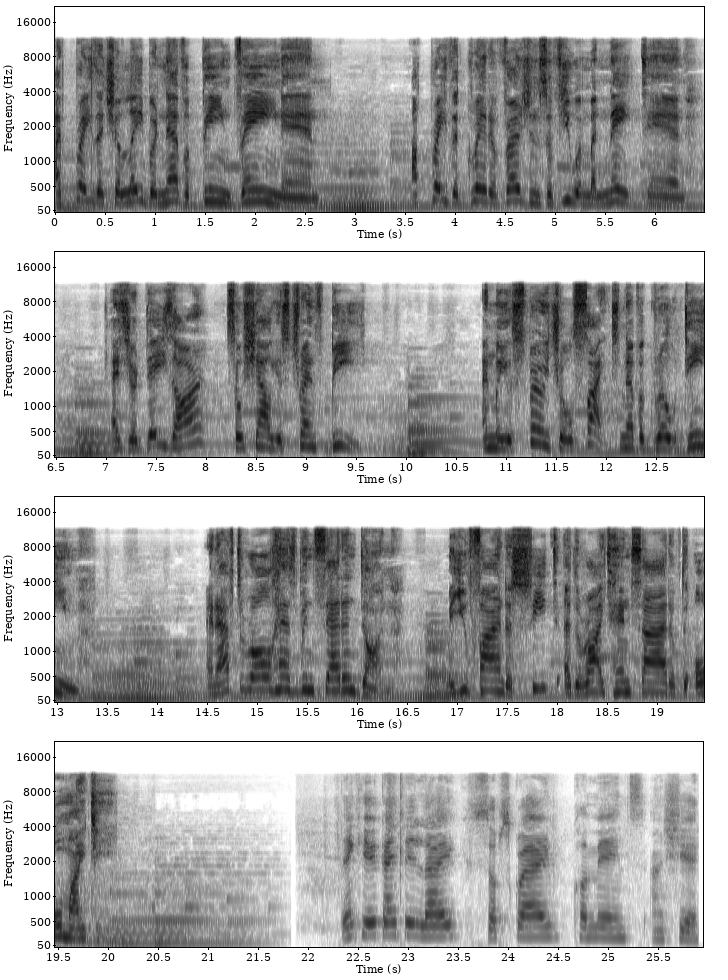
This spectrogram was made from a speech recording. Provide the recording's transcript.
I pray that your labor never be in vain and I pray that greater versions of you emanate and as your days are, so shall your strength be. And may your spiritual sight never grow dim. And after all has been said and done, may you find a seat at the right hand side of the Almighty. Thank you. Kindly like, subscribe, comment, and share.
